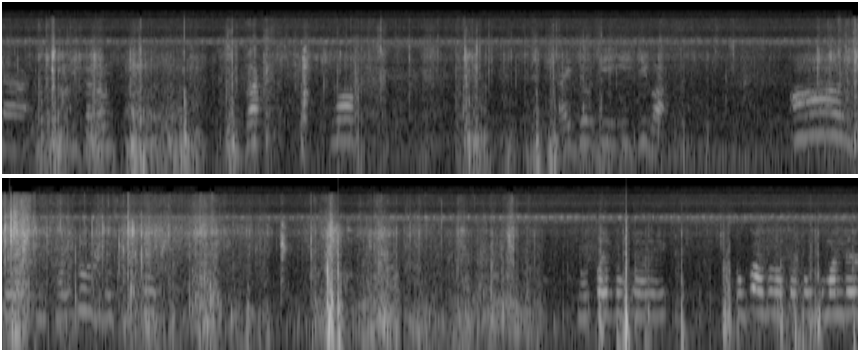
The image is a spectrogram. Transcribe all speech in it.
na hindi karon Diba? Mo. I don't EG ba? Ah, oh, I don't see EG. May pala pong eh. Kung pa, ano sa pong commander?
